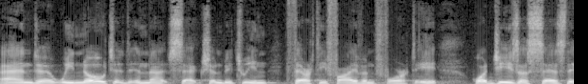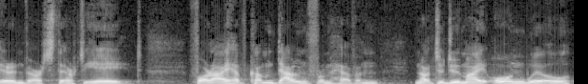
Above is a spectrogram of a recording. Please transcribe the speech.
And uh, we noted in that section between 35 and 40 what Jesus says there in verse 38 For I have come down from heaven, not to do my own will,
